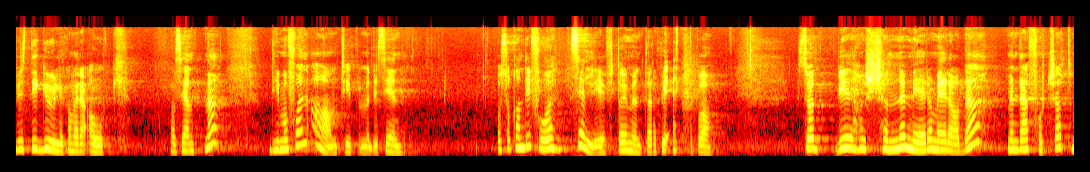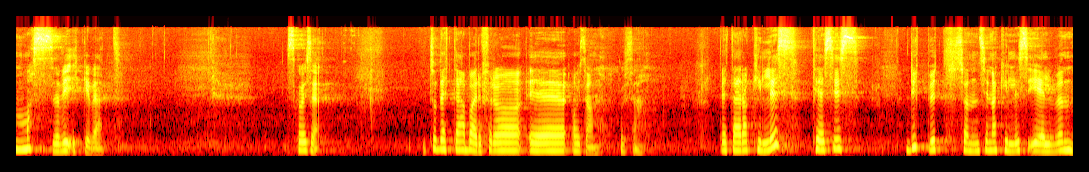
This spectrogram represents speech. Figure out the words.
Hvis de gule kan være ALK-pasientene, de må få en annen type medisin. Og så kan de få cellegift og immunterapi etterpå. Så vi skjønner mer og mer av det, men det er fortsatt masse vi ikke vet. Skal vi se. Så dette er bare for å eh, Oi sann. Dette er Akilles. Tesis dyppet sønnen sin Akilles i elven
